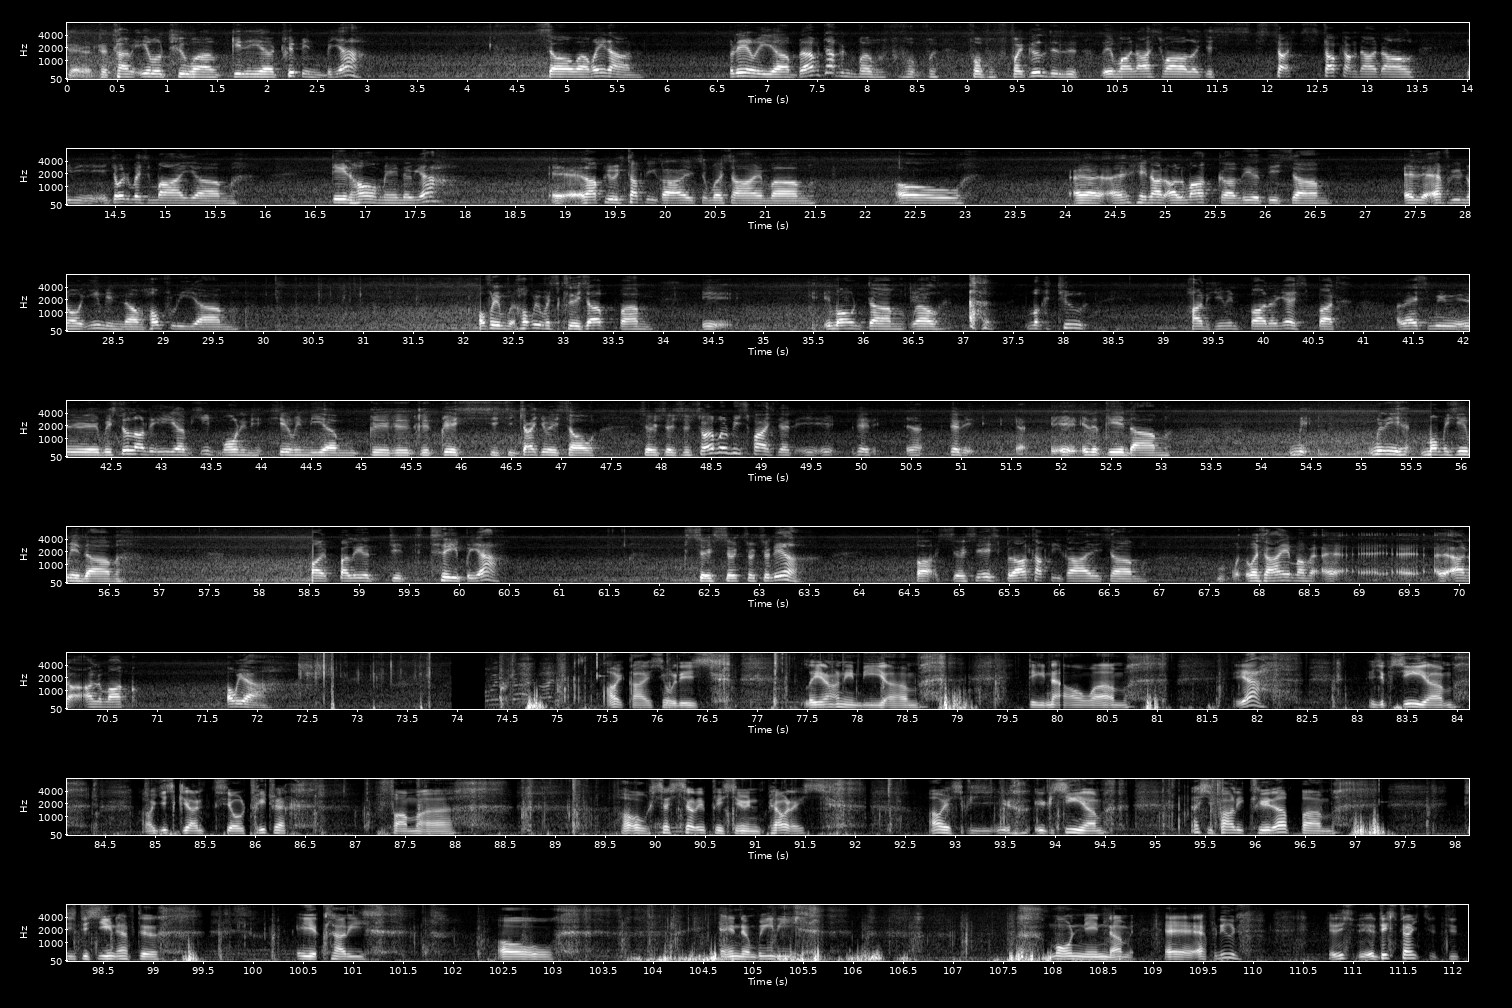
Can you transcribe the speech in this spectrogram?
to, to time able to uh, get a uh, trip in. But yeah. So uh, wait on. But anyway, uh, but I'm talking for for for for, for, good live on Oswald. Like just stop, stop talking about all. Enjoy the rest of my um day at home, and uh, yeah. And I'll be talk to you guys once I'm um oh uh, hang out on mark uh, later this um afternoon or evening um hopefully um hopefully hopefully it clears up um it, it won't um well look too hard humid but uh, yes but unless we we still on the um, heat warning here in the um January so so so so, so I will be surprised that it, that uh, that it, it, it appeared um really more humid um by by later to see but yeah. So so so so there but yes but I'll talk to you guys um once I am um, uh, uh, on, the mark. Oh yeah. Alright guys, so it is later on in the um day now um yeah as you can see um I just got the tree track from uh oh Cecily in Paradise. Oh you, you can see um actually finally cleared up um this, this evening after a cloudy oh and a rainy morning um uh, afternoon. This this time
